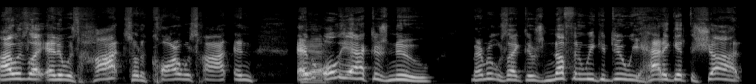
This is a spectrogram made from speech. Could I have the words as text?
I was like, and it was hot, so the car was hot, and every, Yeah. all the actors knew. Remember, it was like there was nothing we could do. We had to get the shot.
